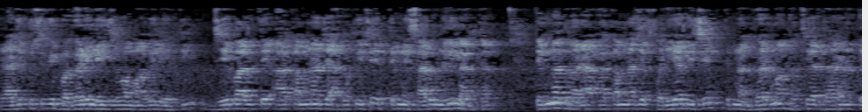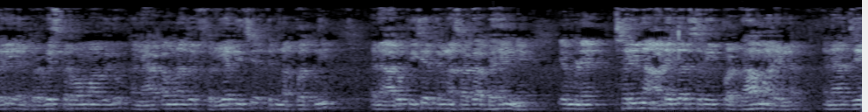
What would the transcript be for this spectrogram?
રાજીખુશીથી ભગાડી લઈ જવામાં આવેલી હતી. જે બાબતે આ કામના જે આરોપી છે, તેમને સારું નહીં લાગતા. તેમના દ્વારા આ કામના જે ફરિયાદી છે, તેમના ઘરમાં હથિયાર ધારણ કરી અને પ્રવેશ કરવામાં આવેલો અને આ કામના જે ફરિયાદી છે, તેમના પત્ની અને આરોપી છે, તેમના સગા બહેનને એમણે છરીના આડેદાર શરીર પર ઘા મારેલા અને આ જે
